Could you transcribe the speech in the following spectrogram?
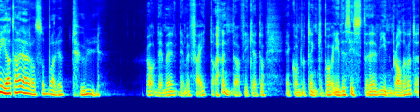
mye av dette er altså bare tull. Ja, Det med, det med feit, da, da fikk jeg til Jeg kom til å tenke på I det siste Vinbladet, vet du,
